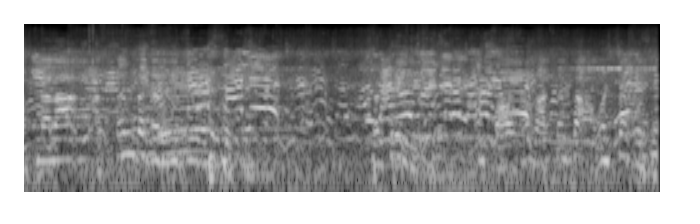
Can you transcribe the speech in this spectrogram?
आपल्याला अत्यंत गरजेची वस्तू. छत्री. पावसात अत्यंत आवश्यक होती.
